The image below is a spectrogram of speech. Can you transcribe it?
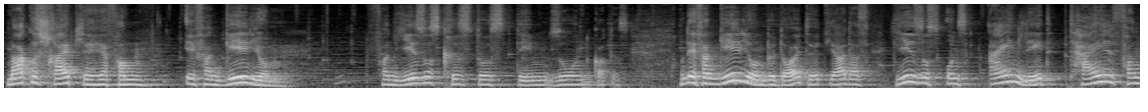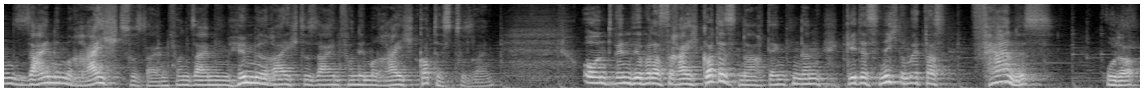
Markus schreibt ja hier vom Evangelium von Jesus Christus, dem Sohn Gottes. Und Evangelium bedeutet ja, dass Jesus uns einlädt, Teil von seinem Reich zu sein, von seinem Himmelreich zu sein, von dem Reich Gottes zu sein. Und wenn wir über das Reich Gottes nachdenken, dann geht es nicht um etwas Fernes oder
